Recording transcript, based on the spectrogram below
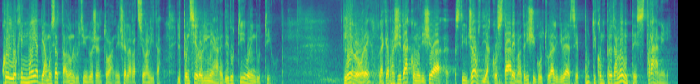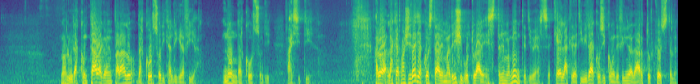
quello che noi abbiamo esaltato negli ultimi 200 anni, cioè la razionalità, il pensiero lineare, deduttivo e induttivo. L'errore, la capacità, come diceva Steve Jobs, di accostare matrici culturali diverse e punti completamente estranei. No? Lui raccontava che aveva imparato dal corso di calligrafia, non dal corso di ICT. Allora, la capacità di accostare matrici culturali estremamente diverse, che è la creatività così come definita da Arthur Koestler,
